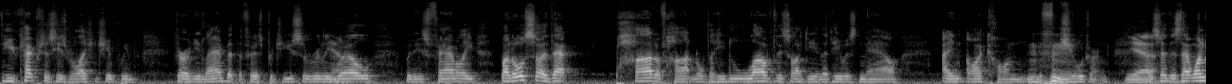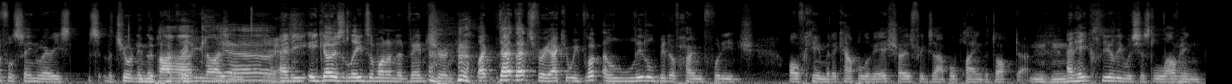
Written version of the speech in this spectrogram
He captures his relationship with Verity Lambert, the first producer, really Yeah. well with his family, but also that part of Hartnell that he loved this idea that he was now an icon for children. Yeah. And so there's that wonderful scene where he's the children in, the, the park, park, recognise yeah. him, and he, he goes and leads them on an adventure, and like that. That's very accurate. We've got a little bit of home footage of him at a couple of air shows, for example, playing the Doctor, Mm-hmm. and he clearly was just loving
